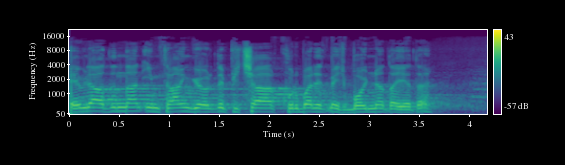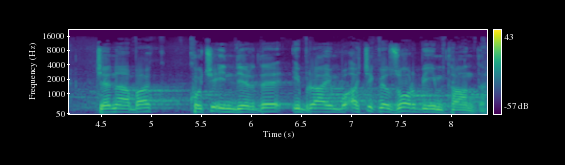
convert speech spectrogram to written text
Evladından imtihan gördü, bıçağı kurban etmek için boynuna dayadı. Cenab-ı Hak koçu indirdi. İbrahim bu açık ve zor bir imtihandı.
